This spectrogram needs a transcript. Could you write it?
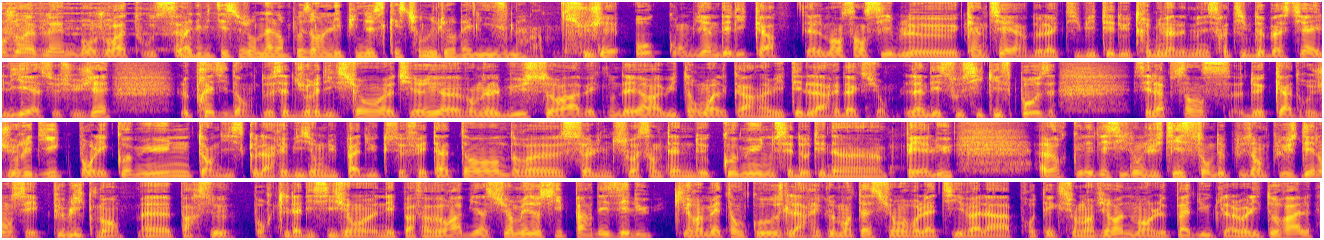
Bonjour Evelyne, bonjour à tous. On va débuter ce journal en posant l'épineuse question de l'urbanisme. Sujet ô combien délicat, tellement sensible qu'un tiers de l'activité du tribunal administratif de Bastia est lié à ce sujet. Le président de cette juridiction, Thierry Van Elbus, sera avec nous d'ailleurs à 8h moins le quart, invité de la rédaction. L'un des soucis qui se posent, c'est l'absence de cadre juridique pour les communes, tandis que la révision du PADUC se fait attendre. Seule une soixantaine de communes s'est dotée d'un PLU, alors que les décisions de justice sont de plus en plus dénoncées publiquement euh, par ceux pour qui la décision n'est pas favorable, bien sûr, mais aussi par des élus qui remettent en cause la réglementation relative à la protection de l'environnement, le PADUC, la loi littorale,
